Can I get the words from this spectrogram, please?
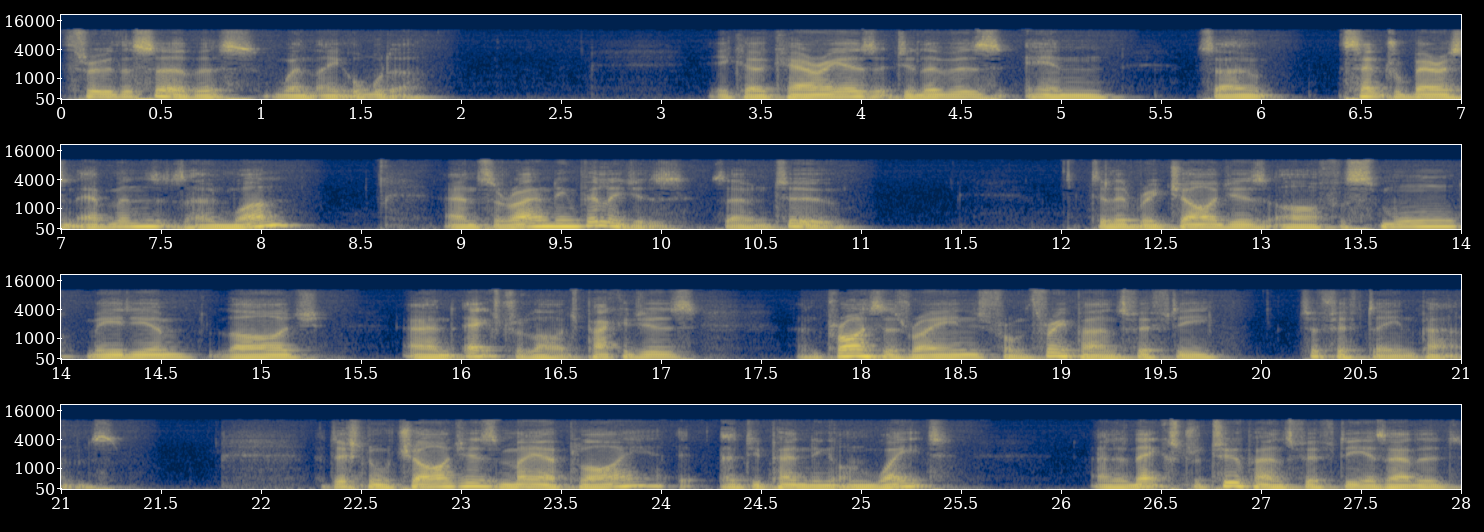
through the service when they order. Eco Carriers delivers in zone Central Bury St Edmunds, Zone 1, and surrounding villages, Zone 2. Delivery charges are for small, medium, large, and extra large packages, and prices range from £3.50 to £15. Additional charges may apply uh, depending on weight, and an extra £2.50 is added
